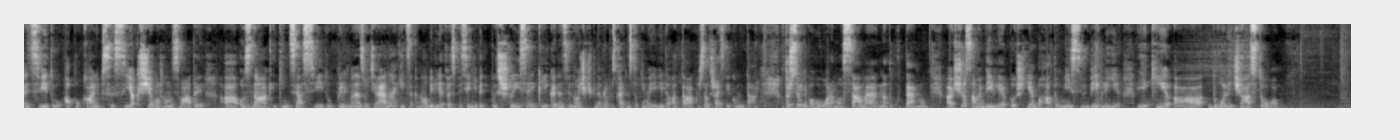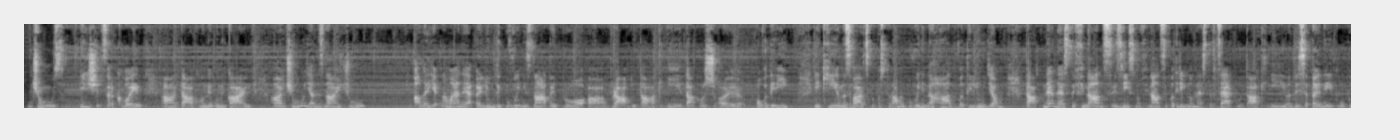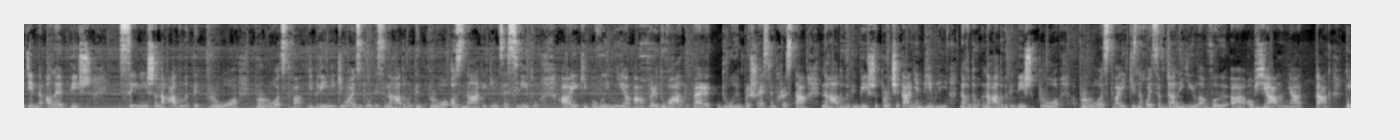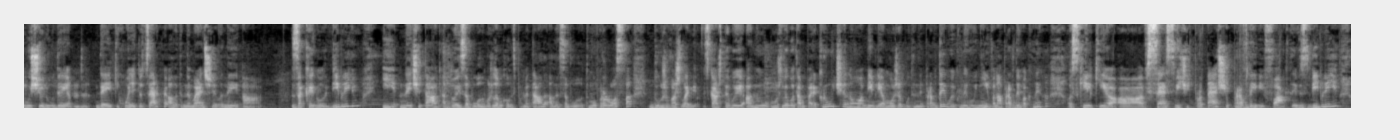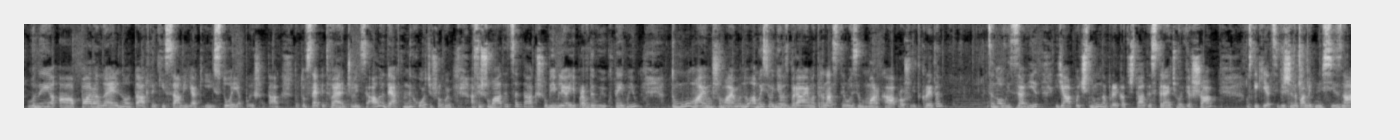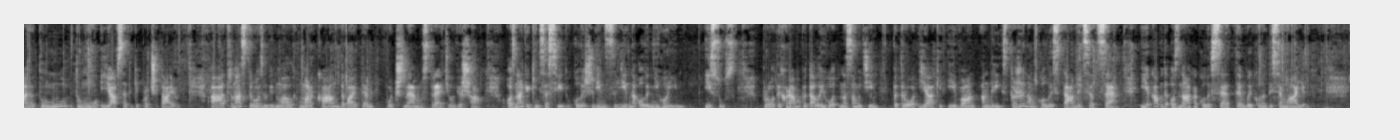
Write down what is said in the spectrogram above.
Кінець світу, апокаліпсис, як ще можна назвати а, ознаки кінця світу. Привіт, мене звуть Ірена, і це канал Біблія Твоє Спасіння. Підпишися і клікай на дзвіночок, щоб не пропускати наступні мої відео, а також залишай свій коментар. Тож сьогодні поговоримо саме на таку тему. А що саме Біблія пише? Є багато місць в Біблії, які а, доволі часто. Чомусь інші церкви а, так вони уникають. А чому я не знаю чому. Але як на мене, люди повинні знати про а, правду, так? І також е, поводирі, які називають себе пасторами, повинні нагадувати людям, так? Не нести фінанси. Звісно, фінанси потрібно нести в церкву, так? І десятини, і тому подібне, але більш сильніше нагадувати про пророцтва біблійні, які мають збутися, нагадувати про ознаки кінця світу, а які повинні передувати перед другим пришестям Христа, нагадувати більше про читання Біблії, нагаду- нагадувати більше про пророцтва, які знаходяться в Даниїла, в об'явлення, так тому що люди деякі ходять до церкви, але тим не менше вони. Закинули Біблію і не читають, а то й забули. Можливо, колись пам'ятали, але забули. Тому пророцтва дуже важливі. Скажете ви, а ну можливо, там перекручено. Біблія може бути неправдивою книгою. Ні, вона правдива книга, оскільки а, все свідчить про те, що правдиві факти з Біблії вони а, паралельно так, такі самі, як і історія пише. Так, тобто все підтверджується, але дехто не хоче, щоб афішувати це так, що Біблія є правдивою книгою. Тому маємо, що маємо. Ну а ми сьогодні розбираємо 13 розділ Марка. Прошу відкрити. Це новий завіт. Я почну, наприклад, читати з третього вірша, оскільки я ці вірші на пам'ять не всі знаю, тому, тому я все-таки прочитаю. А 13 розділ від Марка. Давайте почнемо з третього вірша. Ознаки кінця світу. Коли ж він сидів на Оливній горі, Ісус проти храму питали його на самоті Петро, Яків і Іван Андрій. Скажи нам, коли станеться це, і яка буде ознака, коли все те виконатися має?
